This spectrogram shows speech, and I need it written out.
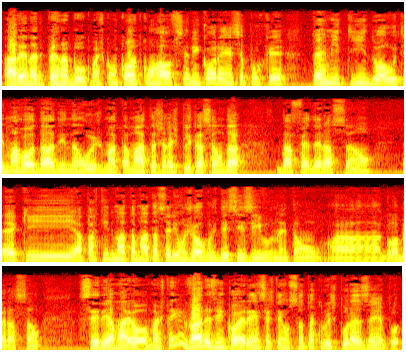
a Arena de Pernambuco. Mas concordo com o Ralf, seria incoerência porque permitindo a última rodada e não os mata-matas, a explicação da, da federação é que a partir de mata-mata seriam jogos decisivos, né? então a aglomeração seria maior. Mas tem várias incoerências. Tem o Santa Cruz, por exemplo,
